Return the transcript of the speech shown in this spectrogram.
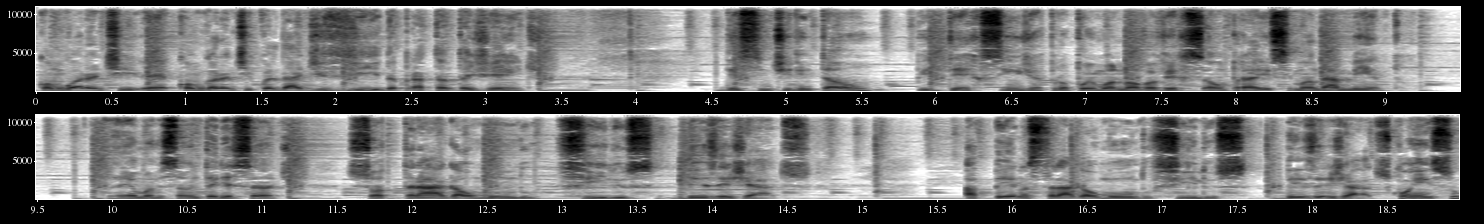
Como, garantir, é, como garantir qualidade de vida para tanta gente? Desse sentido, então, Peter Singer propõe uma nova versão para esse mandamento. É uma versão interessante. Só traga ao mundo filhos desejados. Apenas traga ao mundo filhos desejados. Com isso,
